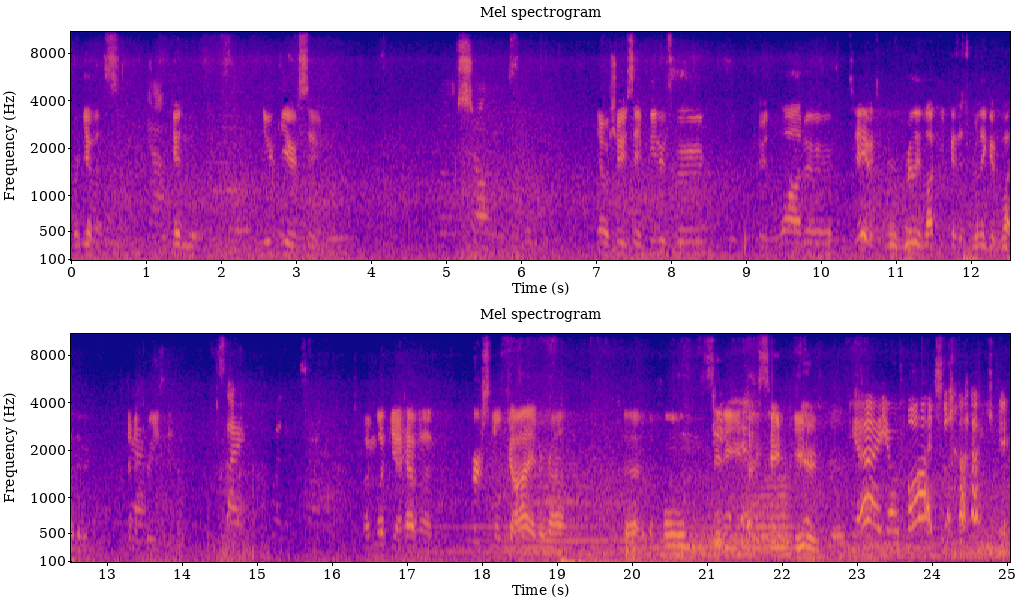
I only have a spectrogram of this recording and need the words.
forgive us. Yeah, We're getting new gear soon. we'll show you. Yeah, we'll show you St. Petersburg, show you the water. Today we're really lucky because it's really good weather. It's kind Yeah. of crazy. It's like weather is like I'm lucky I have a personal guide around the, the home city of St. Petersburg. Yeah, you're much like it.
